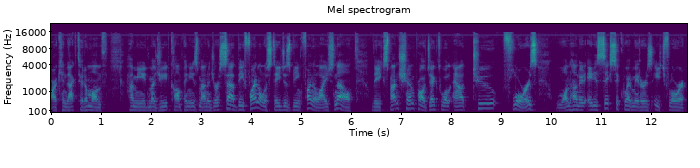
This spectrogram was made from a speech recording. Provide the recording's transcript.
are conducted a month. Hemeed Mejeed, company's manager, said the final stage is being finalized now. The expansion project will add two floors 186 square meters each floor.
